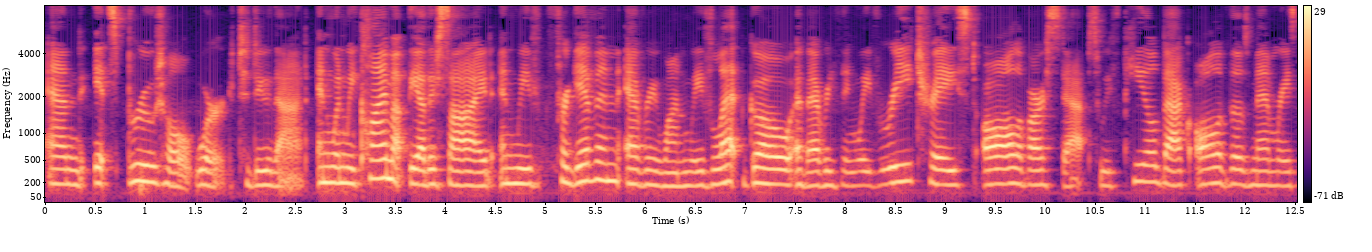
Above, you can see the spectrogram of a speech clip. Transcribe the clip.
And it's brutal work to do that. And when we climb up the other side and we've forgiven everyone, we've let go of everything, we've retraced all of our steps, we've peeled back all of those memories,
